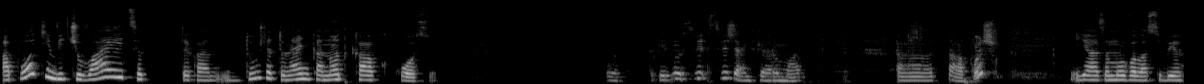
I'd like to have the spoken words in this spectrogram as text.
а потім відчувається така дуже тоненька нотка кокосу. Ось, такий ну, свіженький аромат. А, Також я замовила собі,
